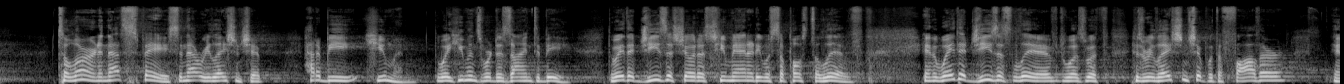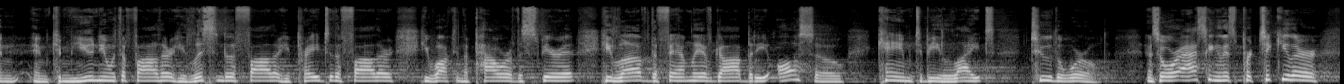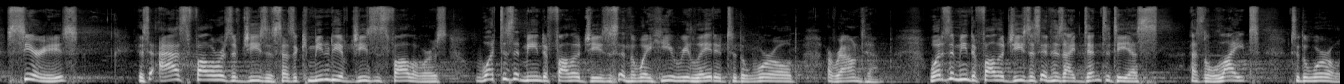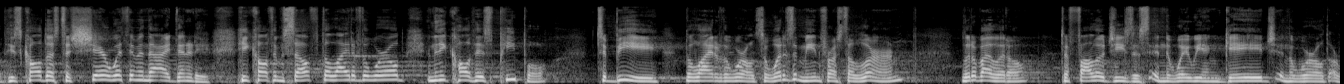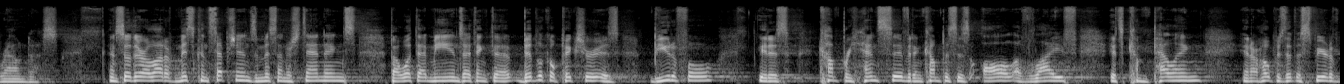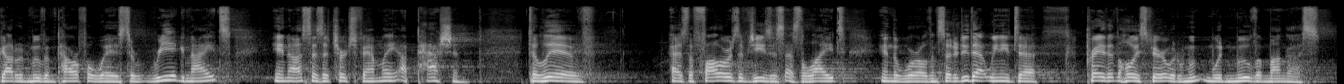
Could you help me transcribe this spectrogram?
to learn in that space, in that relationship, how to be human, the way humans were designed to be, the way that Jesus showed us humanity was supposed to live. And the way that Jesus lived was with his relationship with the Father, in, in communion with the Father. He listened to the Father. He prayed to the Father. He walked in the power of the Spirit. He loved the family of God, but he also came to be light to the world. And so we're asking in this particular series, is as followers of Jesus, as a community of Jesus followers, what does it mean to follow Jesus in the way he related to the world around him? What does it mean to follow Jesus in his identity as, as light to the world? He's called us to share with him in that identity. He called himself the light of the world, and then he called his people to be the light of the world. So, what does it mean for us to learn, little by little, to follow Jesus in the way we engage in the world around us? And so there are a lot of misconceptions and misunderstandings about what that means. I think the biblical picture is beautiful. It is comprehensive. It encompasses all of life. It's compelling. And our hope is that the Spirit of God would move in powerful ways to reignite in us as a church family a passion to live as the followers of Jesus, as light in the world. And so to do that, we need to pray that the Holy Spirit would, would move among us.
